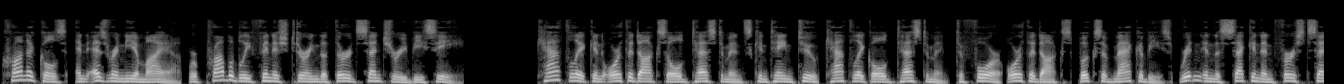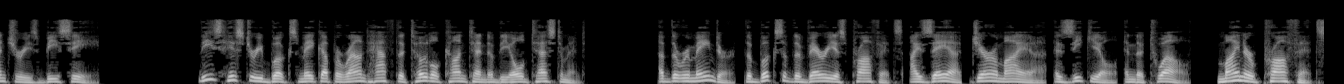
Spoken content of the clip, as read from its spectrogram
Chronicles, and Ezra-Nehemiah, were probably finished during the 3rd century BC. Catholic and Orthodox Old Testaments contain two Catholic Old Testament to four Orthodox books of Maccabees, written in the 2nd and 1st centuries BC. These history books make up around half the total content of the Old Testament. Of the remainder, the books of the various prophets, Isaiah, Jeremiah, Ezekiel, and the twelve minor prophets,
